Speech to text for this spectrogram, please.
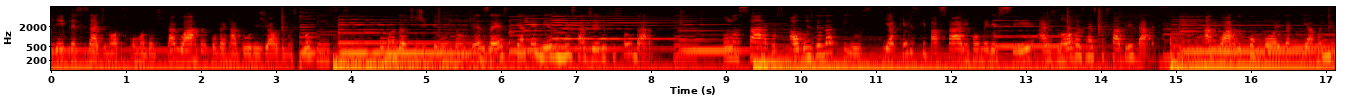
Irei precisar de novos comandantes da guarda, governadores de algumas províncias, comandantes de pelotão de exército e até mesmo mensageiros e soldados. Vou lançar-vos alguns desafios e aqueles que passarem vão merecer as novas responsabilidades. Aguardo por vós aqui amanhã.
